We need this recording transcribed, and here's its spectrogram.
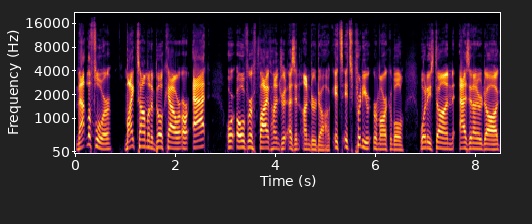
Matt LaFleur, Mike Tomlin, and Bill Cowher are at or over 500 as an underdog. It's it's pretty remarkable what he's done as an underdog.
